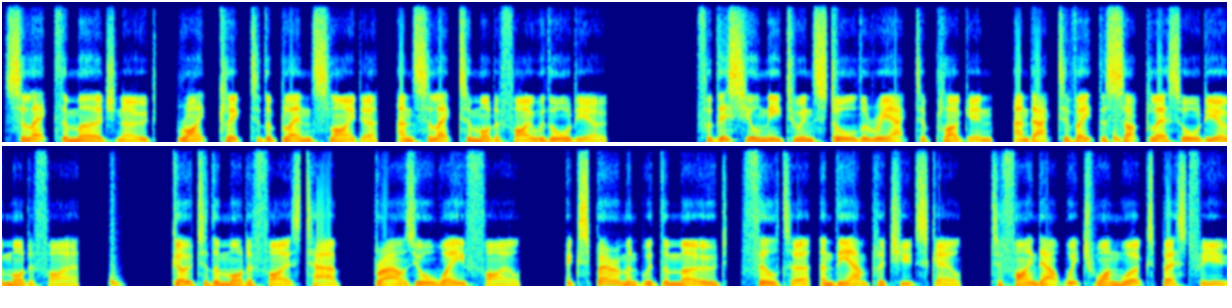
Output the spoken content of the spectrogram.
Select the merge node, right-click to the blend slider, and select to modify with audio. For this you'll need to install the Reactor plugin, and activate the Suck Less audio modifier. Go to the Modifiers tab, browse your WAV file. Experiment with the mode, filter, and the amplitude scale, to find out which one works best for you.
